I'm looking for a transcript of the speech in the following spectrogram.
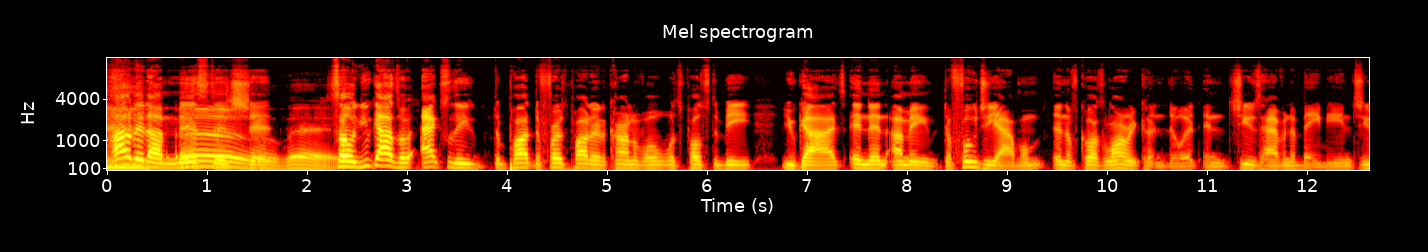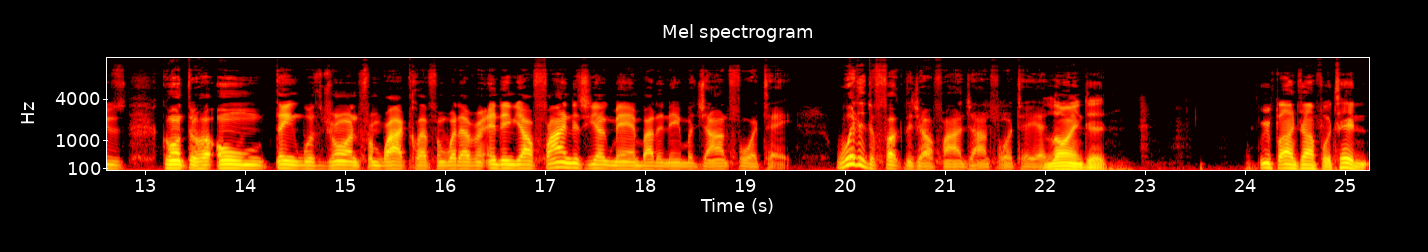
How did I miss this oh, shit? Oh, man. So you guys were actually the part, the first part of the carnival was supposed to be you guys, and then I mean the Fugee album, and of course Lauryn couldn't do it, and she was having a baby, and she was going through her own thing, withdrawing from Wyclef and whatever, and then y'all find this young man by the name of John Forte. Where did the fuck did y'all find John Forte at? Lauryn did. We found John Forte in,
